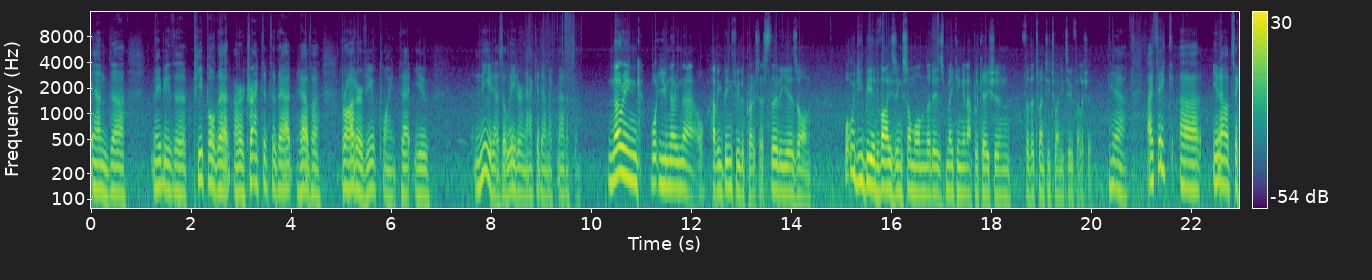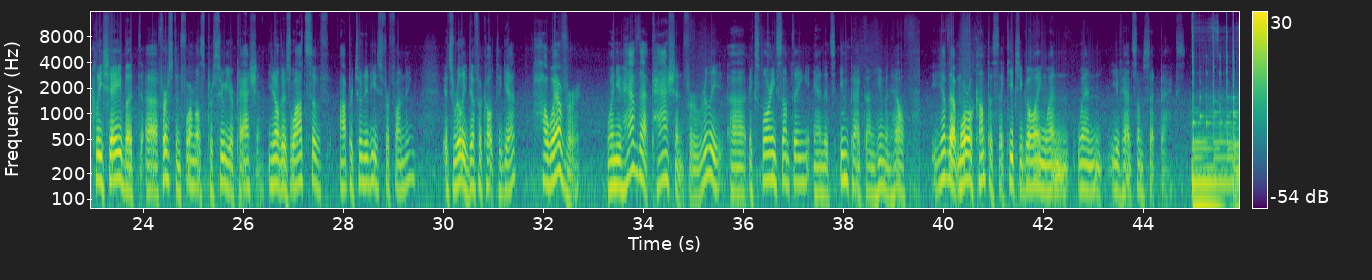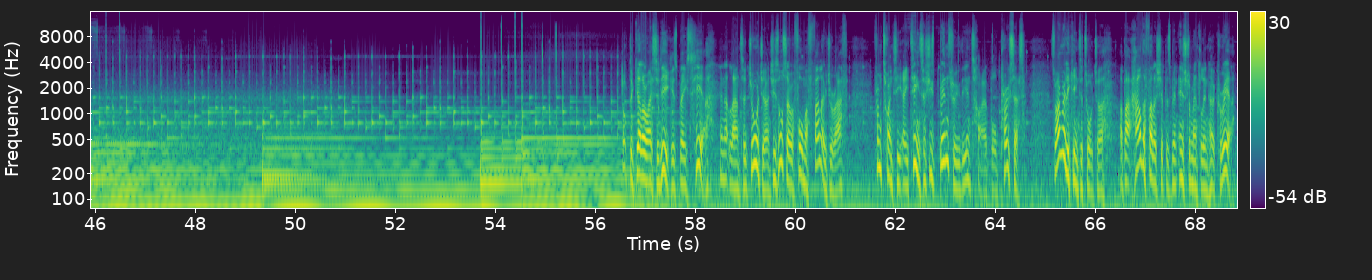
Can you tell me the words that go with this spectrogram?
and uh, maybe the people that are attracted to that have a broader viewpoint that you need as a leader in academic medicine. Knowing what you know now, having been through the process 30 years on, what would you be advising someone that is making an application for the 2022 fellowship? Yeah, I think, uh, you know, it's a cliche, but uh, first and foremost, pursue your passion. You know, there's lots of opportunities for funding. It's really difficult to get. However, when you have that passion for really uh, exploring something and its impact on human health, you have that moral compass that keeps you going when, when you've had some setbacks. Dr. Gelareh Sadigh is based here in Atlanta, Georgia, and she's also a former fellow GERRAF from 2018, so she's been through the entire board process. So I'm really keen to talk to her about how the fellowship has been instrumental in her career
